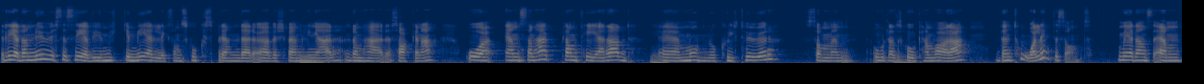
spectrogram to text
Redan nu så ser vi ju mycket mer liksom skogsbränder, översvämningar, de här sakerna. Och en sån här planterad eh, monokultur som en odlad skog kan vara, den tål inte sånt. Medan en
